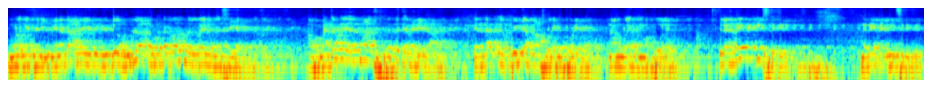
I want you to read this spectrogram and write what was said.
உங்களுக்கே தெரியும் ஏன்னாடா அதை இது இதுக்குள்ள உள்ள கொண்டுறது இந்த இறைவன் செயல் அப்போ மற்றவனை ஏமாத்துறதுக்கு வெறியதா என்னடா நீங்கள் குயிக்காக காசு உழைக்க போகிறீங்க நான் உழைக்கணுமா போகல. இதில் நிறைய டெக்னிக்ஸ் இருக்குது நிறைய டெக்னிக்ஸ் இருக்குது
